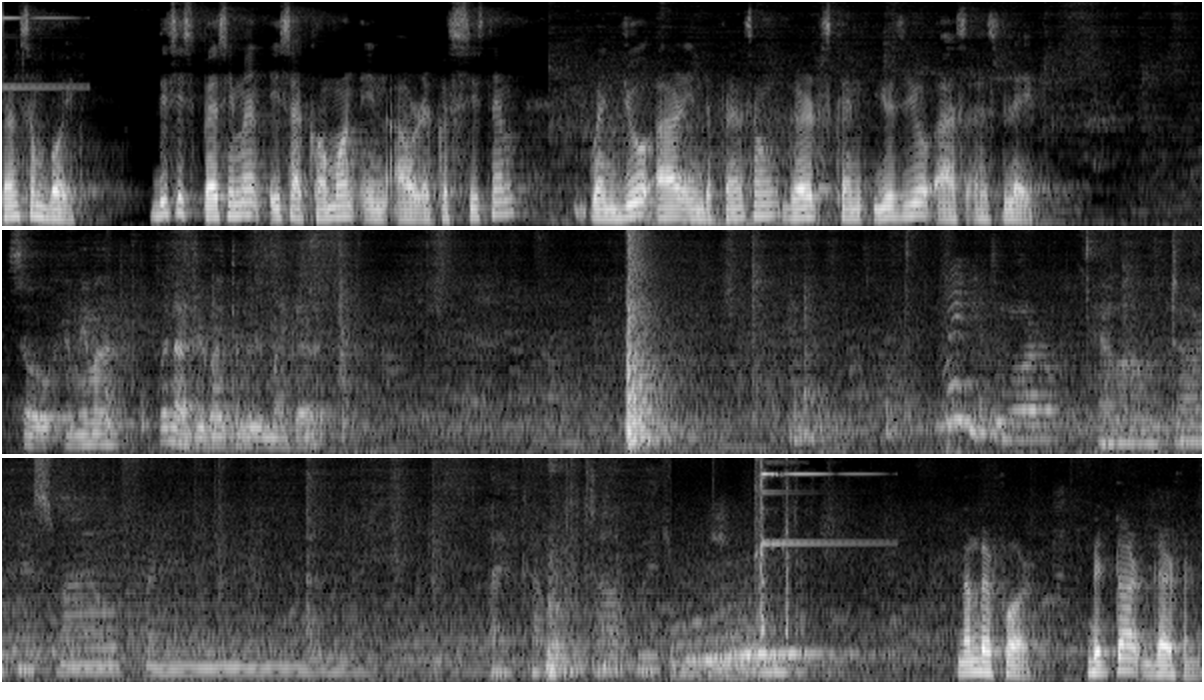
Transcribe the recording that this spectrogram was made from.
Friendzone boy. This specimen is a common in our ecosystem. When you are in the friendzone, girls can use you as a slave. So, Jemima, when are you going to be my girl? Tomorrow. Hello, darkness, my old friend. I've come to talk with you. Number 4. Virtual girlfriend.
